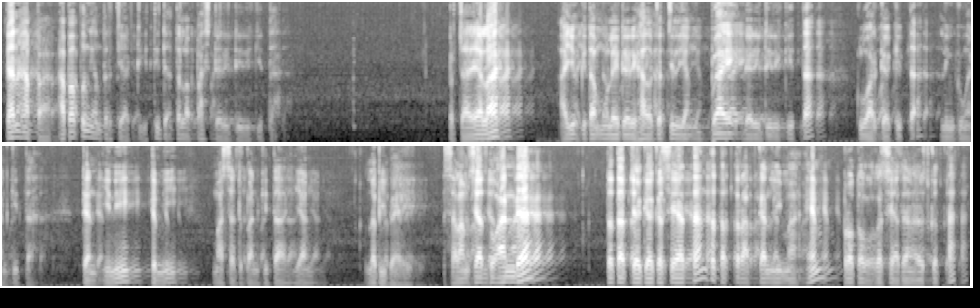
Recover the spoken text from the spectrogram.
Karena apa? Apa pun yang terjadi tidak terlepas dari diri kita. Percayalah, Ayo kita mulai dari hal kecil yang baik dari diri kita, keluarga kita, lingkungan kita. Dan ini demi masa depan kita yang lebih baik. Salam sehat untuk Anda. Tetap jaga kesehatan, tetap terapkan 5M, protokol kesehatan harus ketat.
